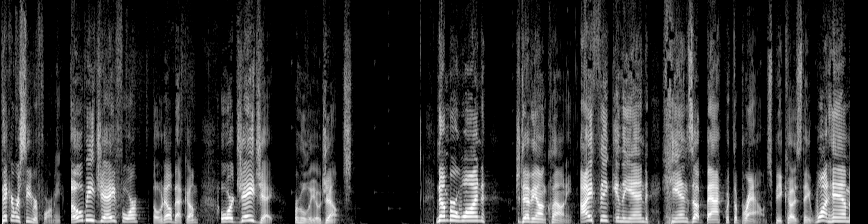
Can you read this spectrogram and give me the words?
Pick a receiver for me. OBJ for Odell Beckham or JJ for Julio Jones. Number one, Jadeveon Clowney. I think in the end, he ends up back with the Browns because they want him.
